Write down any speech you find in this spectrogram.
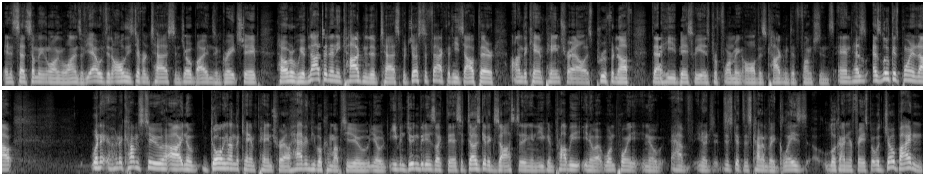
and it said something along the lines of, "Yeah, we've done all these different tests, and Joe Biden's in great shape. However, we have not done any cognitive tests, but just the fact that he's out there on the campaign trail is proof enough that he basically is performing all of his cognitive functions." And as as Luke has pointed out when it when it comes to uh, you know going on the campaign trail, having people come up to you, you know, even doing videos like this, it does get exhausting, and you can probably you know at one point you know have you know just get this kind of a glazed look on your face. But with Joe Biden,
